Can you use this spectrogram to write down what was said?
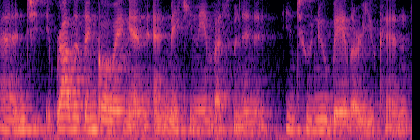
and rather than going and, and making the investment in it, into a new baler, you can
